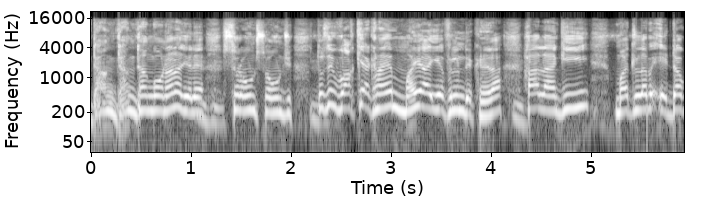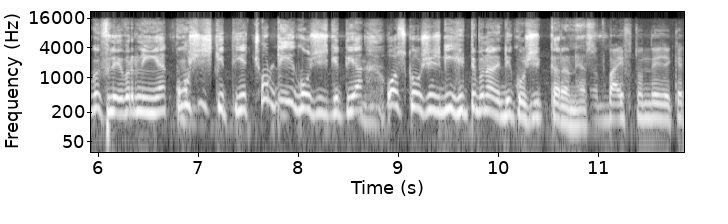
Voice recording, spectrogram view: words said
ढंग ढंग ढंग होना ना जिसले सराउंड साउंड तुसें वाकई आखना मज़ा आई है फ़िल्म दिक्खने दा। हालाँकि मतलब एडा कोई फ्लेवर नहीं है। कोशिश की है छोटी कोशिश कीती है। हम्म। उस कोशिश की हिट बनाने की कोशिश करा ने वाइफ तुंदे जेके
